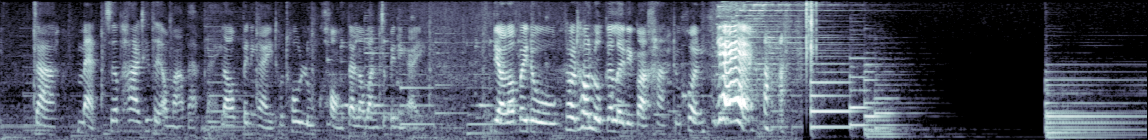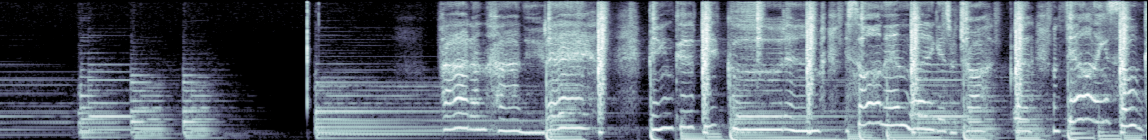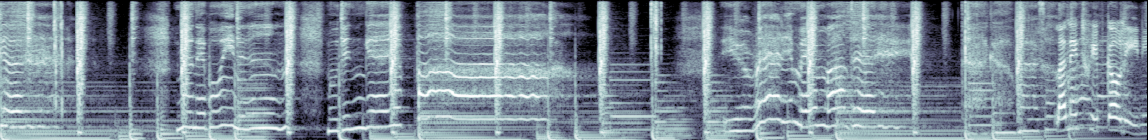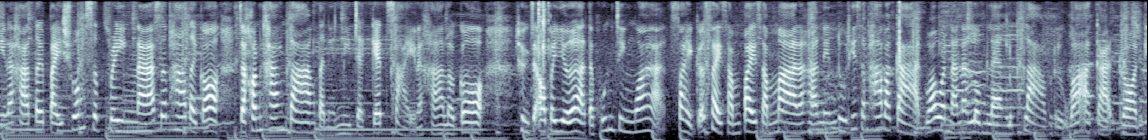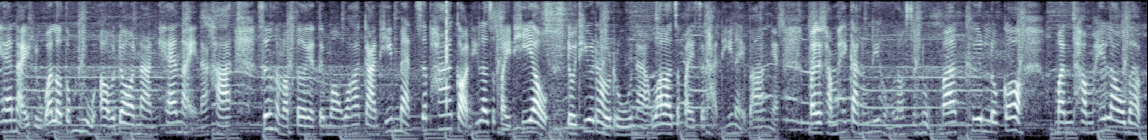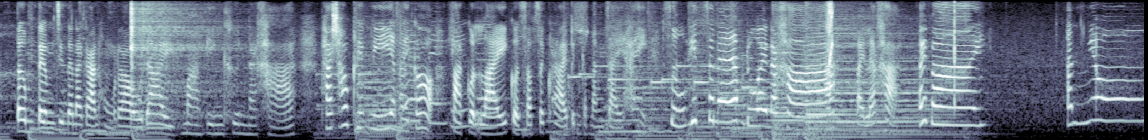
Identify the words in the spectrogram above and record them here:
จะแมทเสื้อผ้าที่เตยเอามาแบบไหน แล้วเป็นยังไง total look ของแต่ละวันจะเป็นยังไง เดี๋ยวเราไปดู total look กันเลยดีกว่าค่ะ ทุกคน เย้ 파란 하늘에 눈에 보이는 모든 게 และในทริปเกาหลีนี้นะคะ เตยไปช่วงสปริงนะเสื้อผ้าเตยก็จะค่อนข้างบาง แต่เน้นมีแจ็คเก็ตใส่นะคะ แล้วก็ถึงจะเอาไปเยอะอะแต่พูดจริงว่าใส่ก็ใส่ซ้ำไปซ้ำมานะคะ เน้นดูที่สภาพอากาศว่าวันนั้นลมแรงหรือเปล่า หรือว่าอากาศร้อนแค่ไหน หรือว่าเราต้องอยู่เอาดอนานแค่ไหนนะคะ ซึ่งสำหรับเตยอะเตยมองว่าการที่แมทเสื้อผ้าก่อนที่เราจะไปเที่ยว โดยที่เรารู้นะว่าเราจะไปสถานที่ไหนบ้างเนี่ยมันจะทำให้การท่องเที่ยวของเราสนุกมากขึ้น แล้วก็มันทำให้เราแบบเติมเต็มจินตนาการของเราได้มากยิ่งขึ้นนะคะ ถ้าชอบคลิปนี้ยังไงก็ฝากกดไลค์ กด Subscribe เป็นกำลังใจให้สูพิษแนบด้วยนะคะ ไปแล้วค่ะ บ๊ายบาย อันยอง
